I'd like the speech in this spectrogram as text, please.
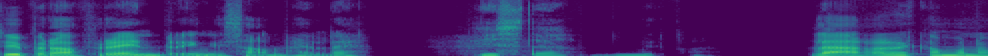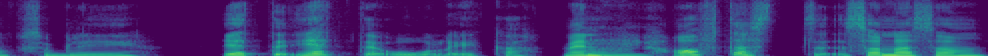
typer av förändring i samhället. Just det. Lärare kan man också bli. Jätte, jätteolika. Men Mm. oftast sådana som...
